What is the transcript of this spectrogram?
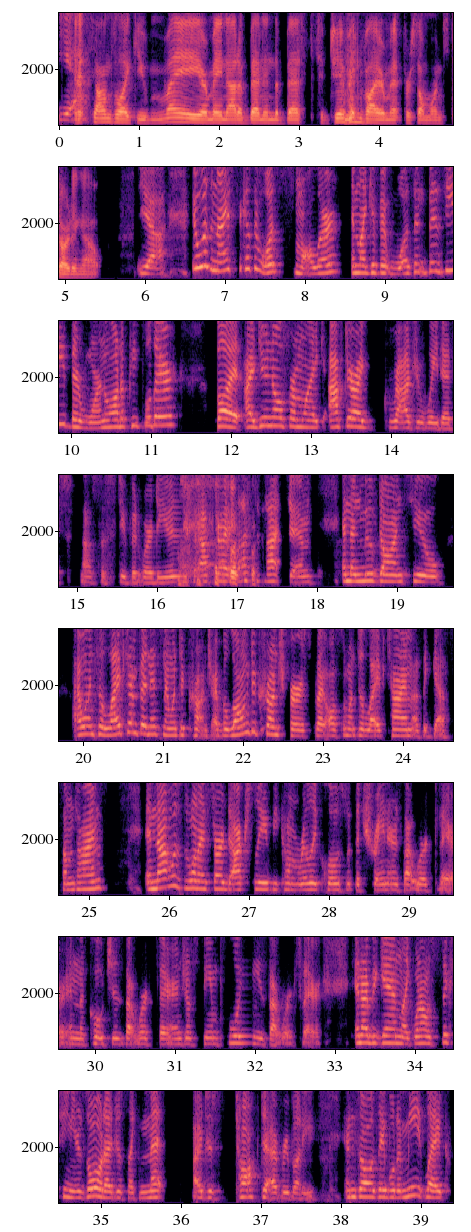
Yeah. And it sounds like you may or may not have been in the best gym environment for someone starting out. Yeah. It was nice because it was smaller. And like if it wasn't busy, there weren't a lot of people there. But I do know from like after I graduated, that's a stupid word to use, after I left that gym and then moved on to I went to Lifetime Fitness and I went to Crunch. I belonged to Crunch first, but I also went to Lifetime as a guest sometimes. And that was when I started to actually become really close with the trainers that worked there and the coaches that worked there and just the employees that worked there. And I began like when I was 16 years old, I just like met, I just talked to everybody. And so I was able to meet like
